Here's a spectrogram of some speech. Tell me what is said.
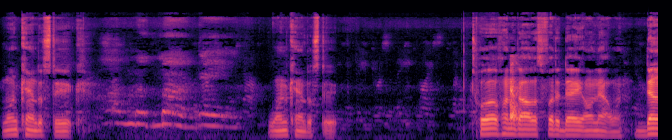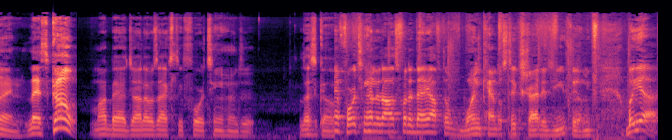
One candlestick. One candlestick. Twelve hundred dollars for the day on that one. Done. Let's go. My bad, y'all. That was actually fourteen hundred. Let's go. Fourteen hundred dollars for the day off the one candlestick strategy. You feel me? But yeah,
